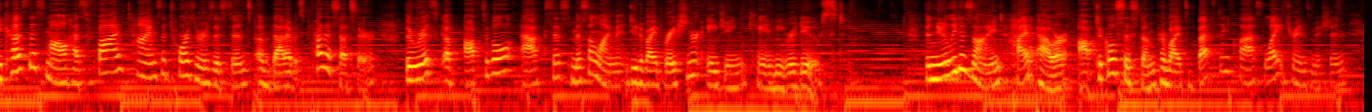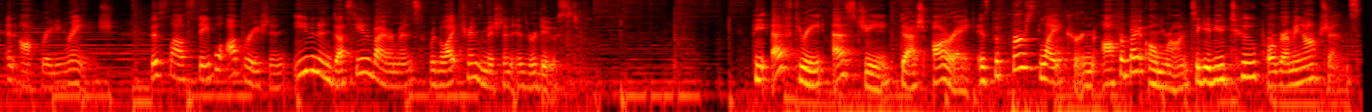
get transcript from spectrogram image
Because this model has five times the torsion resistance of that of its predecessor, the risk of optical axis misalignment due to vibration or aging can be reduced. The newly designed high-power optical system provides best-in-class light transmission and operating range. This allows stable operation even in dusty environments where the light transmission is reduced. The F3SG-RA is the first light curtain offered by Omron to give you two programming options.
